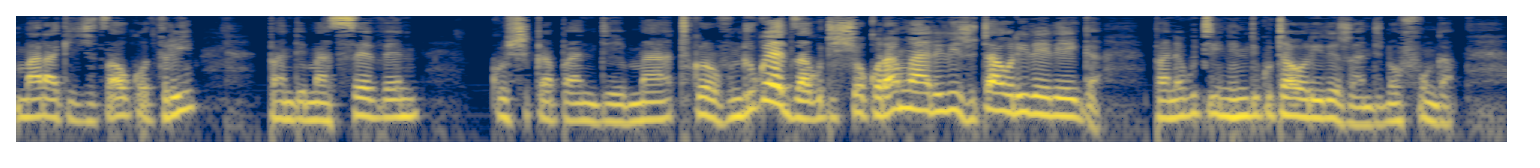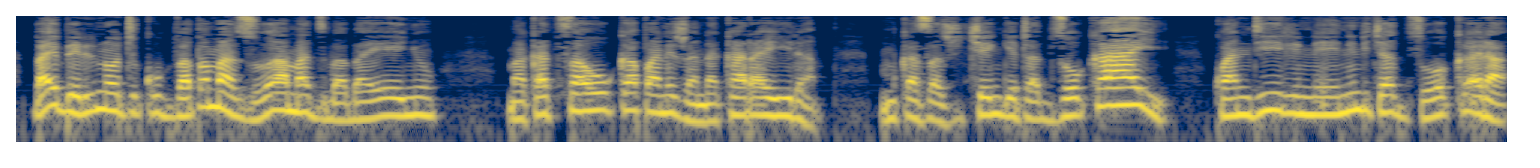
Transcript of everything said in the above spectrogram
maraki chitsauko 3 pandima 7 kusvika pandima 12 ndiri kuedza kuti shoko ramwari rizvitaurire rega pane kuti ini ndikutaurire zvandinofunga. Bhaibheri rinoti kubva pamazuva amadzibaba enyu makatsauka pane zvandakarayira mukasazvichengeta. Dzokai kwandiri neni ndichadzokera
